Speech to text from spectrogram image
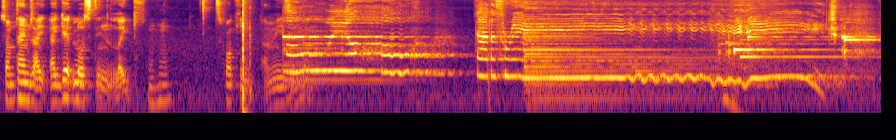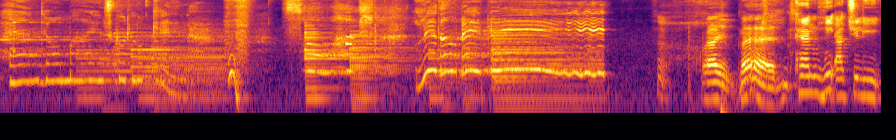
Sometimes I, I get lost in like Mm-hmm. it's fucking amazing. man. Oh, that is rage. Man. Can he actually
